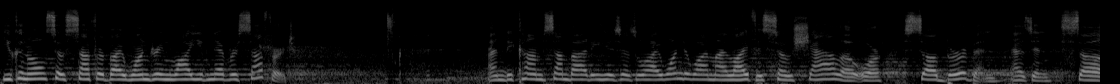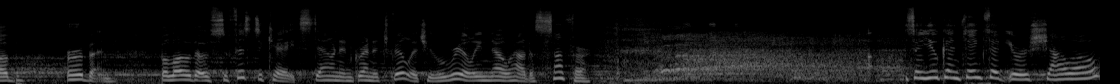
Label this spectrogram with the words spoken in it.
You can also suffer by wondering why you've never suffered and become somebody who says, Well, I wonder why my life is so shallow or suburban, as in suburban, below those sophisticates down in Greenwich Village who really know how to suffer. so you can think that you're shallow,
